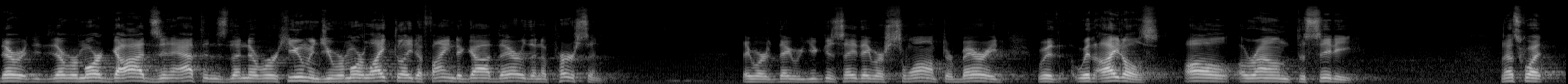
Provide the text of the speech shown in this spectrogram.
there, there were more gods in Athens than there were humans. You were more likely to find a god there than a person. They were, they were, you could say they were swamped or buried with, with idols all around the city. That's what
